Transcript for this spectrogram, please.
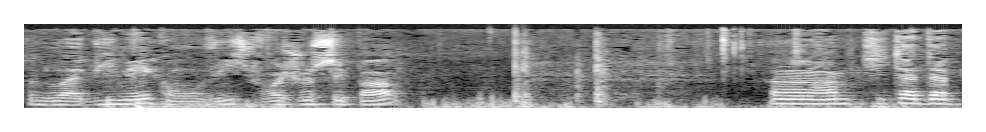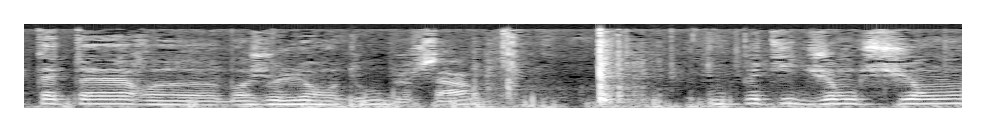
ça doit abîmer quand on visse, enfin, je sais pas. Un petit adaptateur, bon, je l'ai en double, ça. Une petite jonction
